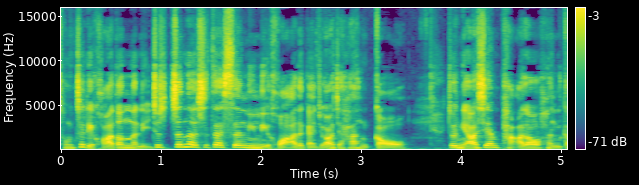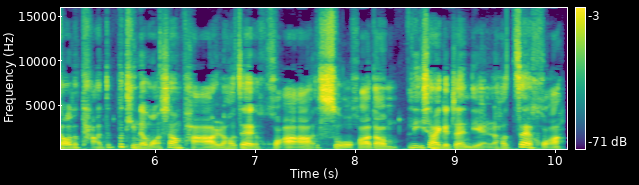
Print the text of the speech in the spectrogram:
从这里滑到那里，就是真的是在森林里滑的感觉，而且它很高，就你要先爬到很高的塔，不停的往上爬，然后再滑索滑到下一个站点，然后再滑，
